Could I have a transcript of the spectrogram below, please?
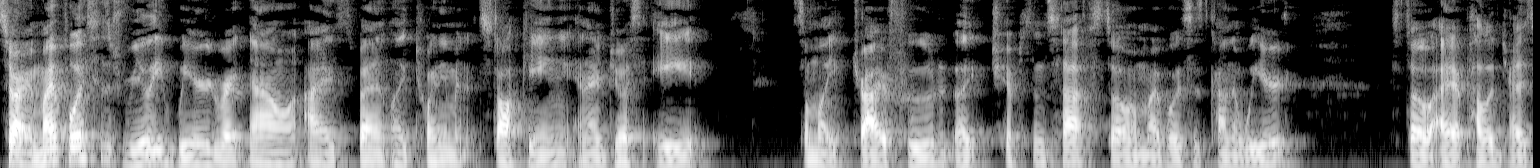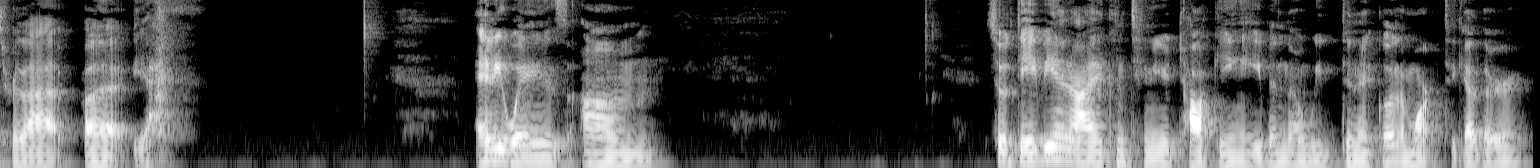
Sorry, my voice is really weird right now. I spent like 20 minutes talking and I just ate some like dry food, like chips and stuff, so my voice is kind of weird. So I apologize for that, but yeah. Anyways, um, so Davie and I continued talking even though we didn't go to MORP together,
